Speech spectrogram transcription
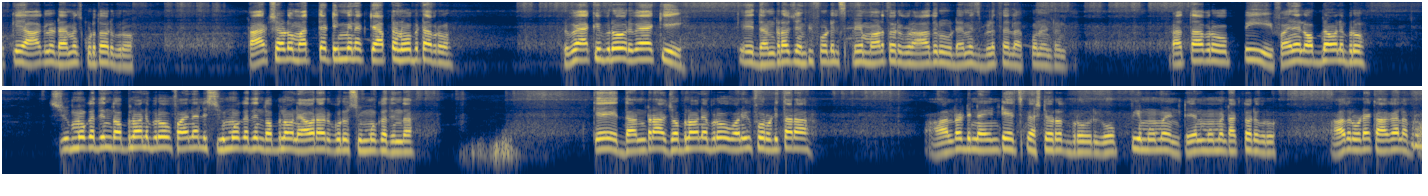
okay ಆಗಲೇ ಡ್ಯಾಮೇಜ್ ಕೊಡ್ತಾವ್ರಿ ಬ್ರೋ ಡಾರ್ಕ್ ಶಾಡು ಮತ್ತೆ ಟೀಮಿನ ಕ್ಯಾಪ್ಟನ್ ಹೋಗ್ಬಿಟ್ಟ ಬ್ರೋ ರಿವೆ ಹಾಕಿ ಬ್ರೋ ರಿವೆ ಹಾಕಿ. Okay Dhanraj M P forty spray ಮಾಡ್ತಾವ್ರಿ ಬ್ರೋ ಆದರೂ ಡ್ಯಾಮೇಜ್ ಬೀಳ್ತಾ ಇಲ್ಲ ಅಪೋನೆಂಟ್ ಅಂತ ಪ್ರತಾಪ್ ಬ್ರೋ ಒಪ್ಪಿ ಫೈನಲ್ ಒಬ್ಬನವನೇ ಬ್ರೋ ಶಿವಮೊಗ್ಗದಿಂದ ಒಬ್ಬನವನೇ ಬ್ರೋ ಫೈನಲಿ ಶಿವಮೊಗ್ಗದಿಂದ ಒಬ್ಬನವನೇ ಯಾವ್ಯಾರು ಗುರು ಶಿವಮೊಗ್ಗದಿಂದ. ಕೆ ಧನರಾಜ್ ಒಬ್ಬನವನೇ ಬ್ರೋ ಒನ್ ಫೋರ್ ಹೊಡಿತಾರ? ಆಲ್ರೆಡಿ ನೈಂಟಿ ಎಚ್ ಪಿ ಅಷ್ಟೇ ಇರೋದು ಬ್ರೋ ಇವ್ರಿಗೆ ಒಪ್ಪಿ ಮೂಮೆಂಟ್ ಏನು ಮೂಮೆಂಟ್ ಆಗ್ತಾವ್ರಿ ಬ್ರೋ ಆದ್ರೂ ಹೊಡ್ಯೋಕ್ಕಾಗಲ್ಲ ಬ್ರೋ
